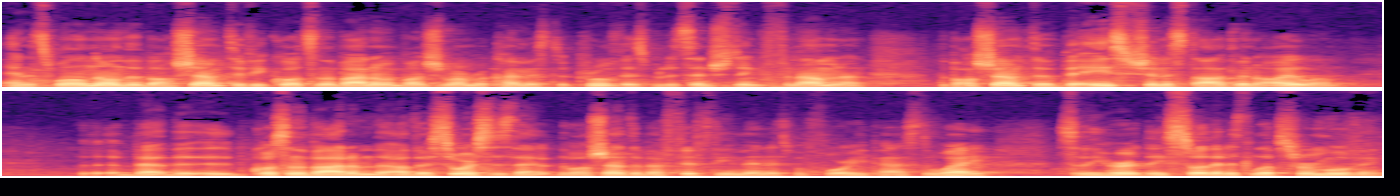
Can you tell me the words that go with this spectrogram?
and it's well known that Baal Shem he quotes on the bottom a bunch of Mamre to prove this, but it's an interesting phenomenon. The Baal Shem Tov, Be'ez Shenistalg Ben Oilam, of course on the bottom the other sources that the Baal Shem about 15 minutes before he passed away, so they heard they saw that his lips were moving.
